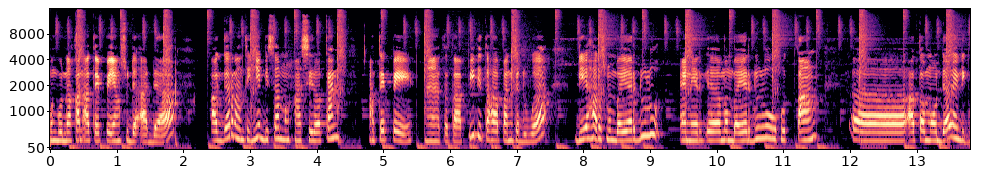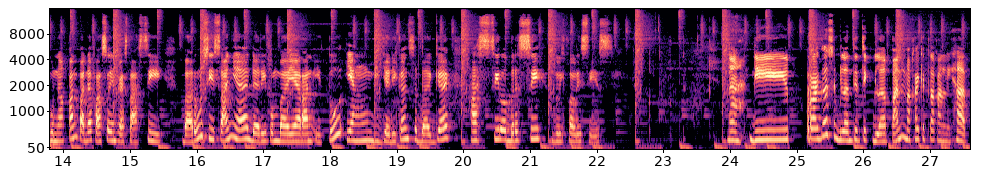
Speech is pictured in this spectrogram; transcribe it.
menggunakan ATP yang sudah ada agar nantinya bisa menghasilkan ATP. Nah, tetapi di tahapan kedua dia harus membayar dulu energi uh, membayar dulu hutang uh, atau modal yang digunakan pada fase investasi. Baru sisanya dari pembayaran itu yang dijadikan sebagai hasil bersih glikolisis. Nah, di Praga 9.8 maka kita akan lihat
